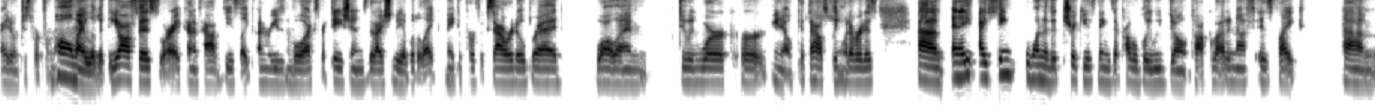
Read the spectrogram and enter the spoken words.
I don't just work from home, I live at the office, or I kind of have these like unreasonable expectations that I should be able to like make a perfect sourdough bread while I'm doing work or, you know, get the house clean, whatever it is. Um, and I, I think one of the trickiest things that probably we don't talk about enough is like um,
